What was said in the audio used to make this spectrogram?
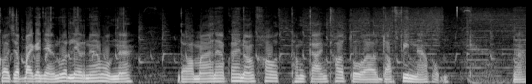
ก็จะไปกันอย่างรวดเร็วนะครับผมนะต่อมานะครับก็ให้น้องเข้าทำการเข้าตัว Dolphin นะครับผมนะ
